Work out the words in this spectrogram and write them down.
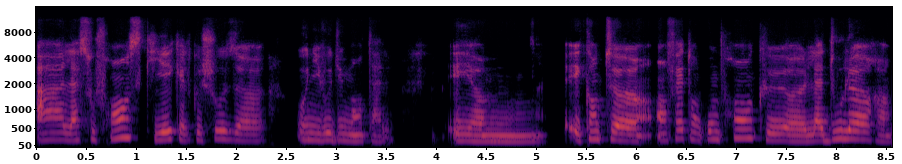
à la souffrance qui est quelque chose au niveau du mental. Et, quand en fait on comprend que la douleur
